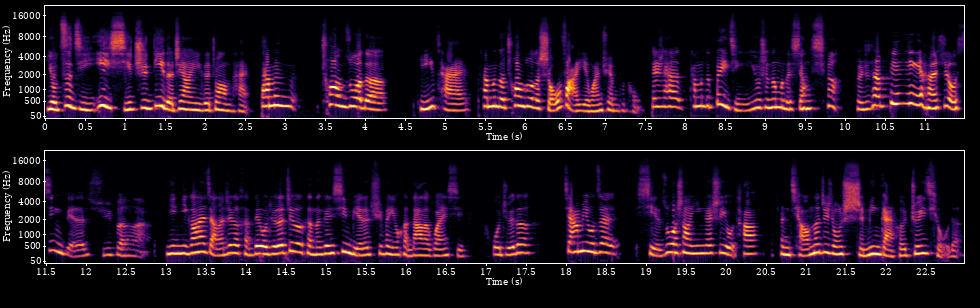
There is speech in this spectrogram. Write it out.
有自己一席之地的这样一个状态，他们创作的题材，他们的创作的手法也完全不同，但是他他们的背景又是那么的相像。可是他毕竟还是有性别的区分啊。你你刚才讲的这个很对，我觉得这个可能跟性别的区分有很大的关系。我觉得加缪在写作上应该是有他很强的这种使命感和追求的。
